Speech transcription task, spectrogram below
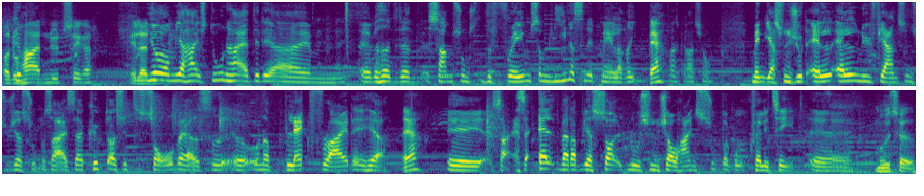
og du køb- har et nyt sikkert? Eller Jo, om jeg har i stuen har jeg det der, øhm, øh, hvad hedder det der, Samsung The Frame, som ligner sådan et maleri. Ja. Det er faktisk ret sjovt. Men jeg synes jo, at alle, alle nye fjernsyn, synes jeg er super seje. Så jeg købte også et til soveværelset øh, under Black Friday her. Ja, Øh, så altså alt, hvad der bliver solgt nu, synes jeg har en super god kvalitet. Øh, modtaget.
